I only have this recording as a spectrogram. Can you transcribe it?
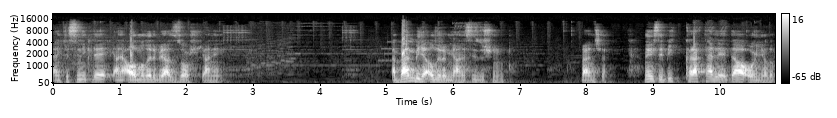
Yani kesinlikle yani almaları biraz zor. Yani ya ben bile alırım yani siz düşünün. Bence. Neyse bir karakterle daha oynayalım.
